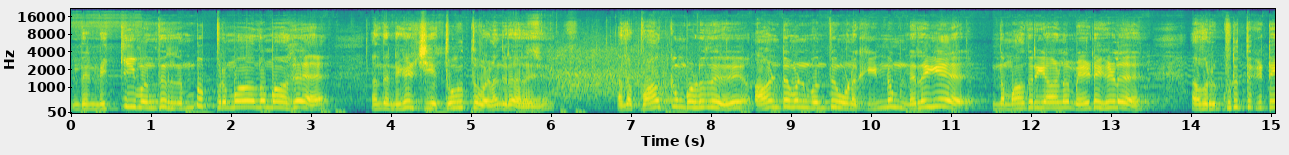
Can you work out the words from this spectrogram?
இந்த நிக்கி வந்து ரொம்ப பிரமாதமாக அந்த நிகழ்ச்சியை தொகுத்து வழங்குறாரு. அதை பார்க்கும் பொழுது ஆண்டவன் வந்து உனக்கு இன்னும் நிறைய இந்த மாதிரியான மேடைகளை அவர் கொடுத்துக்கிட்டே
